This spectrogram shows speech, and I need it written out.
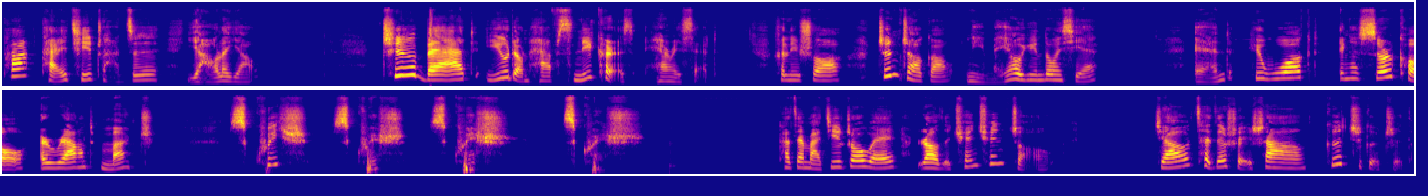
他抬起爪子摇了摇。Too bad you don't have sneakers, Henry said. 亨利说：“真糟糕，你没有运动鞋。” And he walked in a circle around Mudge. Squish, squish, Squish, squish。他在马基周围绕着圈圈走，脚踩在水上，咯吱咯吱的。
